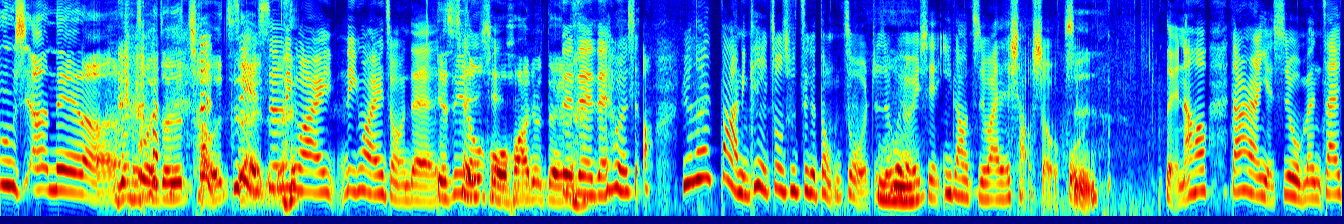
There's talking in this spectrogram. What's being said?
不下内了，做一做就吵起来。这也是另外另外一种的，也是一种火花，就对。对对对，或者是哦，原来爸你可以做出这个动作，就是会有一些意料之外的小收获。嗯对，然后当然也是我们在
